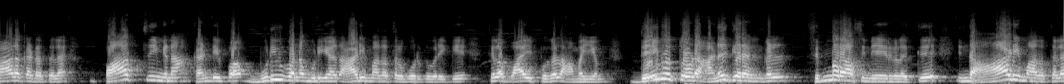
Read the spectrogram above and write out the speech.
காலகட்டத்துல பார்த்தீங்கன்னா கண்டிப்பா முடிவு பண்ண முடியாத ஆடி மாதத்துல பொறுத்த வரைக்கும் சில வாய்ப்புகள் அமையும். தெய்வத்தோட அனுகிரகங்கள் சிம்மராசி நேயர்களுக்கு இந்த ஆடி மாதத்துல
